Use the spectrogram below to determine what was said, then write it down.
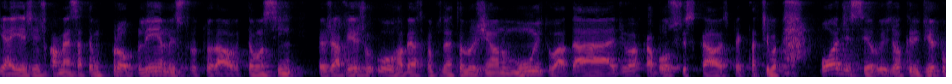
E aí a gente começa a ter um problema estrutural. Então, assim, eu já vejo o Roberto Campos Neto elogiando muito o Haddad, o arcabouço fiscal, a expectativa. Pode ser, Luiz, eu acredito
